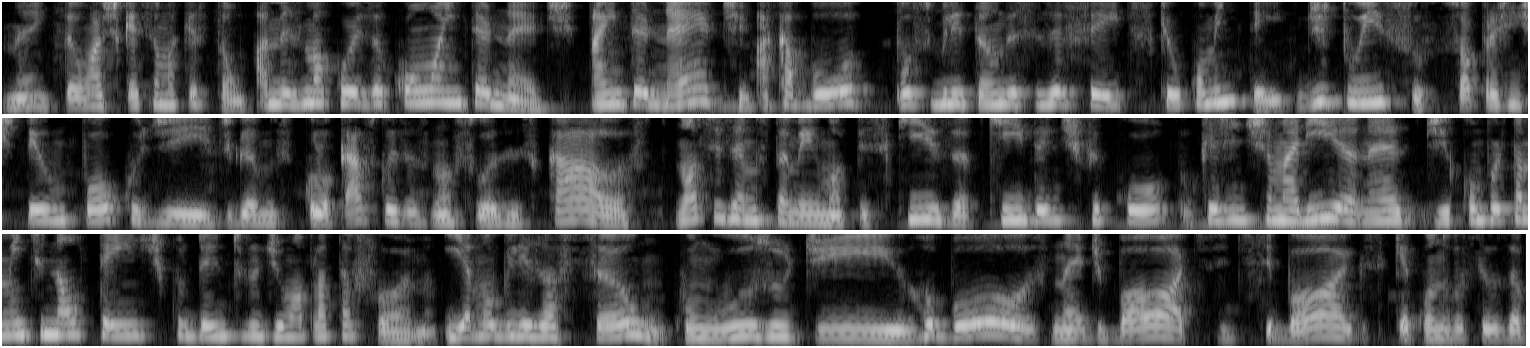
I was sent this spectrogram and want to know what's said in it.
né? Então acho que essa é uma questão. A mesma coisa com a internet. A internet acabou possibilitando esses efeitos que eu comentei. Dito isso, só para a gente ter um pouco de, digamos, colocar as coisas nas suas escalas, nós fizemos também uma pesquisa que identificou o que a gente chamaria, né, de comportamento inautêntico dentro de uma plataforma. E a mobilização com o uso de robôs, né, de bots e de ciborgues, que é quando você usa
